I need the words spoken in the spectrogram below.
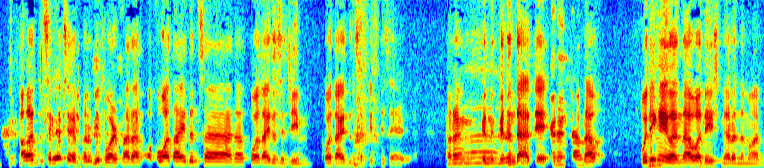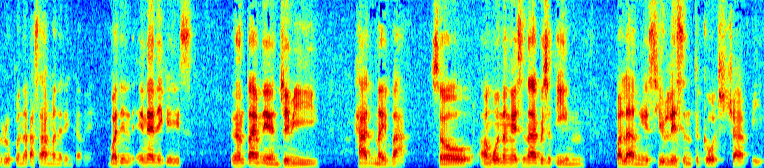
oh, seryoso, eh, pero before, parang, oh, kuha tayo dun sa, ano, kuha tayo dun sa gym, kuha tayo dun sa fitness area. Parang, Ah. ganun, ganun dati. ganun lang. Now, buti ngayon, nowadays, meron ng mga grupo na kasama na rin kami. But in, in any case, noong time na yun, Jimmy had my back. So, ang unang nga sinabi sa team pa lang is, you listen to Coach Chappie.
